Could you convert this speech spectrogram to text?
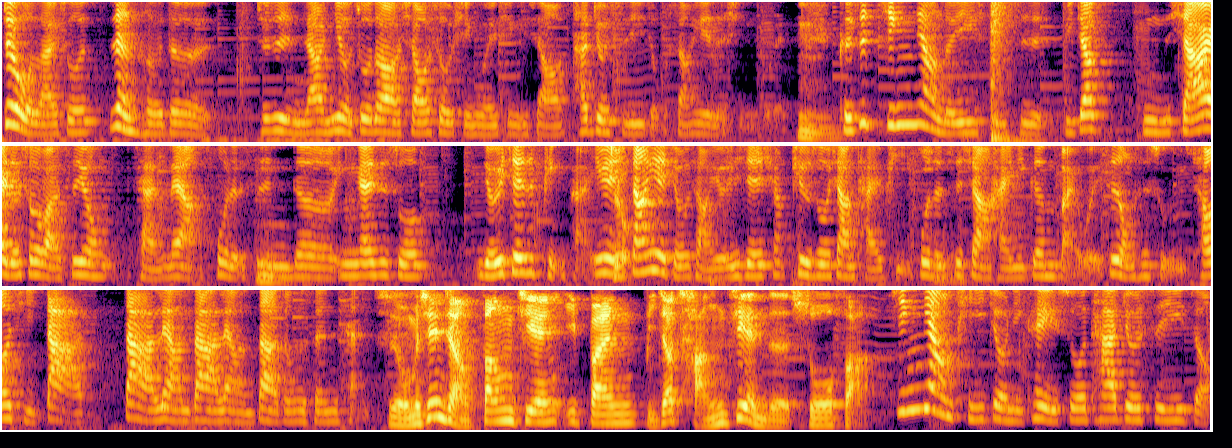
对我来说，任何的，就是你知道，你有做到销售行为行销，它就是一种商业的行为，嗯。可是精酿的意思是比较，嗯，狭隘的说法是用产量，或者是你的，嗯、应该是说有一些是品牌，因为商业酒厂有一些像，譬如说像台啤，或者是像海尼根、百威这种是属于超级大。大量大量大宗生产，是我们先讲坊间一般比较常见的说法。精酿啤酒，你可以说它就是一种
